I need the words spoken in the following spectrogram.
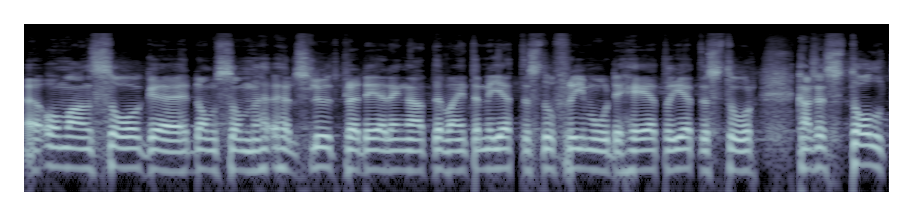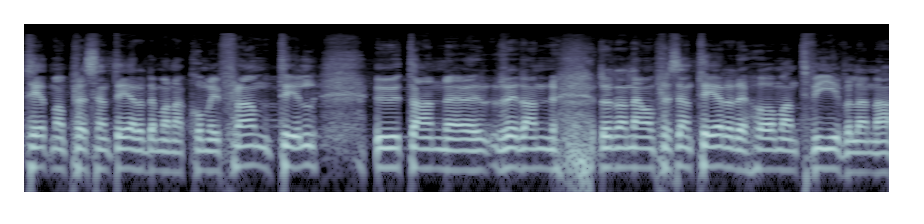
eh, och man såg eh, de som höll slutplädering att det var inte med jättestor frimodighet och jättestor kanske stolthet man presenterade det man har kommit fram till, utan eh, redan, redan när man presenterade hör man tvivlen.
